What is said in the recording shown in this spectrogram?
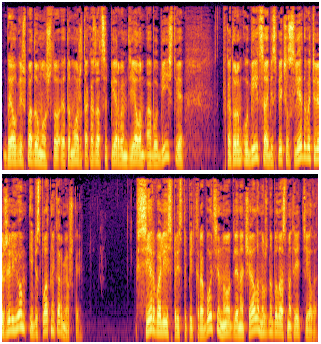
Делглиш подумал, что это может оказаться первым делом об убийстве, в котором убийца обеспечил следователя жильем и бесплатной кормежкой. Все рвались приступить к работе, но для начала нужно было осмотреть тело.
